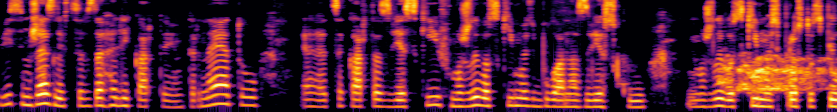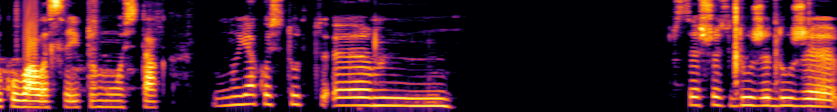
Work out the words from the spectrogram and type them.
Вісім жезлів це взагалі карта інтернету, е, це карта зв'язків, можливо, з кимось була на зв'язку, можливо, з кимось просто спілкувалася і тому ось так. Ну, якось тут ем, все щось дуже-дуже.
